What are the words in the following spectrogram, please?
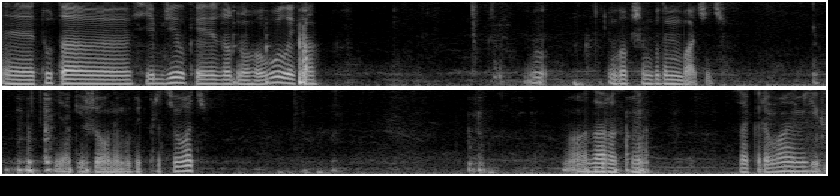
Е, Тут е, всі бджілки з одного вулика. Ну, в общем, будемо бачити, як і що вони будуть працювати. Ну а зараз ми закриваємо їх.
